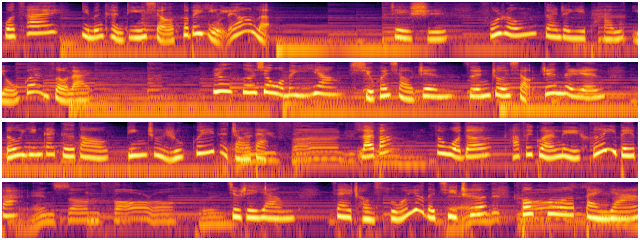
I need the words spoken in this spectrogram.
我猜你们肯定想喝杯饮料了。这时，芙蓉端着一盘油罐走来。任何像我们一样喜欢小镇、尊重小镇的人，都应该得到宾至如归的招待。来吧，到我的咖啡馆里喝一杯吧。就这样，在场所有的汽车，包括板牙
